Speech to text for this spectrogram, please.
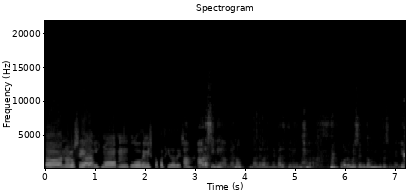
Ah, no lo sé, ahora mismo mm, dudo de mis capacidades. Ah, ahora sí me habla, ¿no? Vale, vale, me parece bien. Venga, volvemos en dos minutos y medio.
